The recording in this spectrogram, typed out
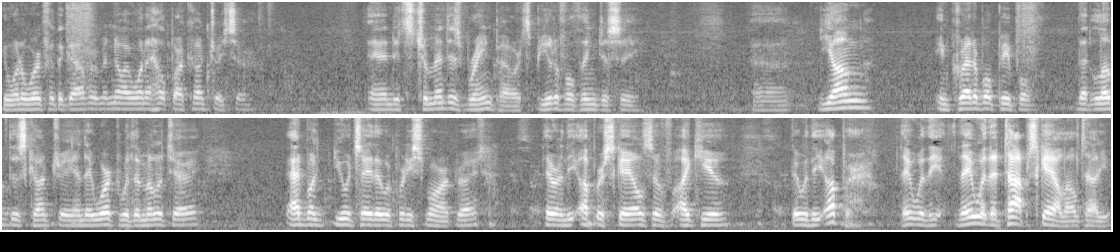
You want to work for the government? No, I want to help our country, sir. And it's tremendous brain power. It's a beautiful thing to see. Uh, young, incredible people that love this country, and they worked with the military. Admiral, you would say they were pretty smart, right? Yes, sir. They were in the upper scales of IQ. Yes, they were the upper. They were the they were the top scale, I'll tell you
